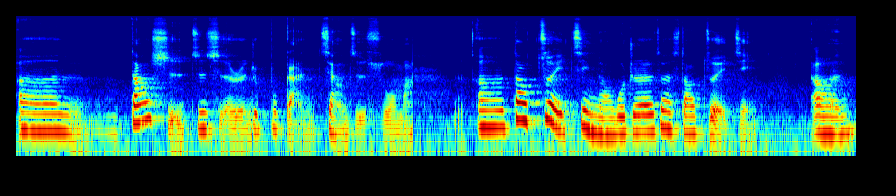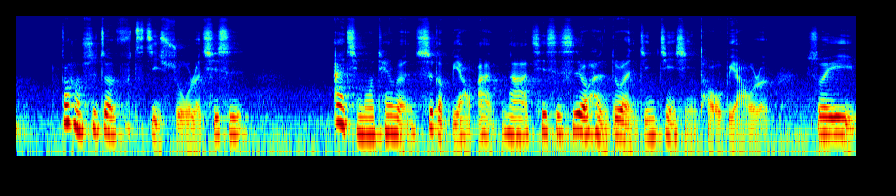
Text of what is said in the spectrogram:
嗯，当时支持的人就不敢这样子说嘛。嗯，到最近呢，我觉得真的是到最近，嗯，高雄市政府自己说了，其实。爱情摩天轮是个标案，那其实是有很多人已经进行投标了，所以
